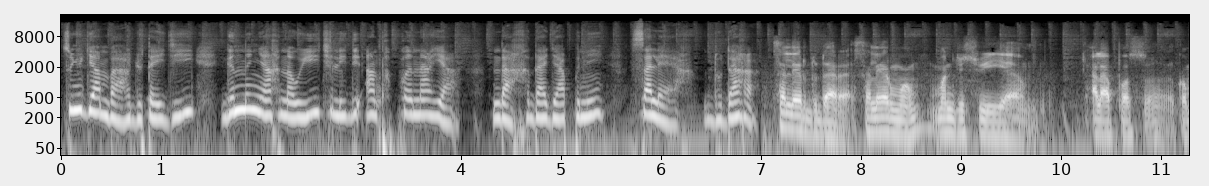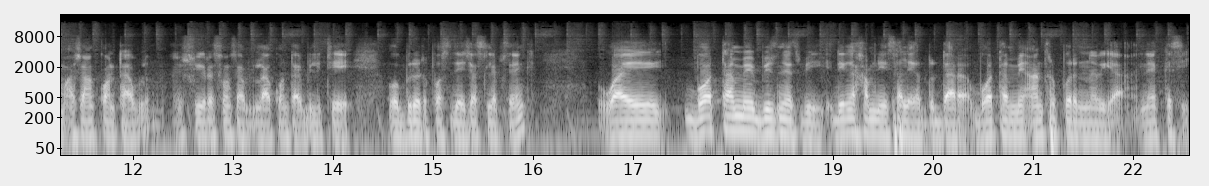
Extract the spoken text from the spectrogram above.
suñu jàmbaar ju tey jii gën na ñaax ndaw yi ci li di entrepreneuriat. ndax daa jàpp ni salaire du dara. salaire du dara salaire moom man je suis à la poste comme agent comptable je suis responsable de la comptabilité au bureau de poste des JASLEP 5 waaye boo tàmmee business bi di nga xam ni salaire du dara. Boo tàmmee entrepreneuriat nekk si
